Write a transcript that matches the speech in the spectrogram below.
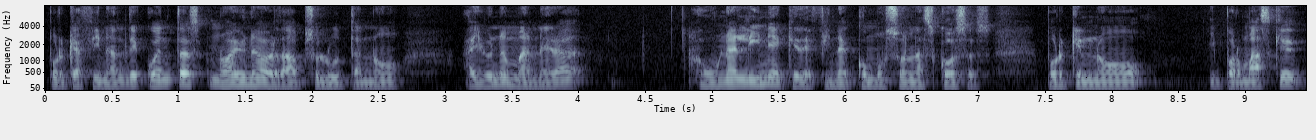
porque a final de cuentas no hay una verdad absoluta, no hay una manera o una línea que defina cómo son las cosas, porque no, y por más que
